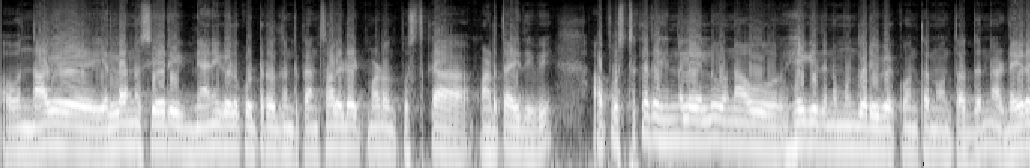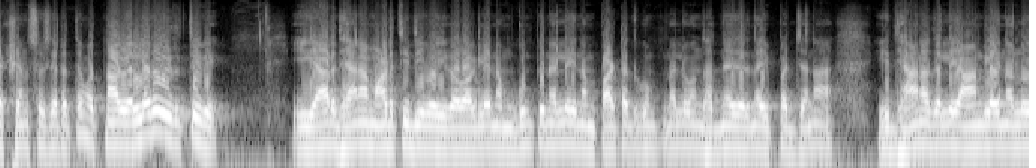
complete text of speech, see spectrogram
ಒಂದು ನಾವೇ ಎಲ್ಲನೂ ಸೇರಿ ಜ್ಞಾನಿಗಳು ಕೊಟ್ಟಿರೋದನ್ನು ಕನ್ಸಾಲಿಡೇಟ್ ಮಾಡೋ ಒಂದು ಪುಸ್ತಕ ಮಾಡ್ತಾ ಇದ್ದೀವಿ. ಆ ಪುಸ್ತಕದ ಹಿನ್ನೆಲೆಯಲ್ಲೂ ನಾವು ಹೇಗೆ ಇದನ್ನು ಮುಂದುವರಿಬೇಕು ಅಂತನ್ನುವಂಥದ್ದನ್ನು ಡೈರೆಕ್ಷನ್ಸು ಇರುತ್ತೆ. ಮತ್ತು ನಾವೆಲ್ಲರೂ ಇರ್ತೀವಿ. ಈಗ ಯಾರು ಧ್ಯಾನ ಮಾಡ್ತಿದ್ದೀವೋ ಈಗವಾಗಲೇ ನಮ್ಮ ಗುಂಪಿನಲ್ಲಿ ನಮ್ಮ ಪಾಠದ ಗುಂಪಿನಲ್ಲಿ ಒಂದು ಹದಿನೈದರಿಂದ ಇಪ್ಪತ್ತು ಜನ ಈ ಧ್ಯಾನದಲ್ಲಿ ಆನ್ಲೈನಲ್ಲೂ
